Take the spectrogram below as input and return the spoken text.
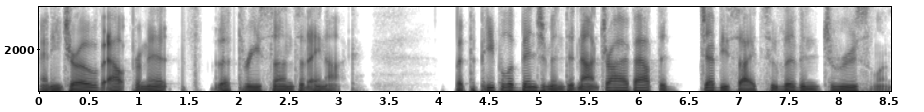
and he drove out from it the three sons of Anak. But the people of Benjamin did not drive out the Jebusites who live in Jerusalem.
